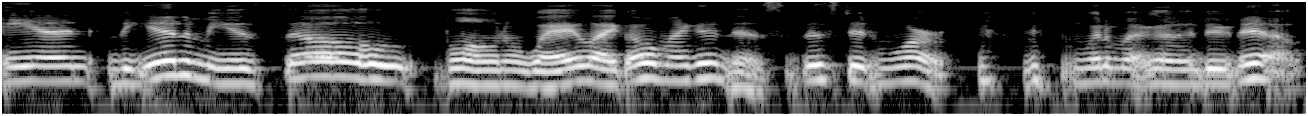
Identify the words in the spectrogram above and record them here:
and the enemy is so blown away like oh my goodness this didn't work what am i going to do now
